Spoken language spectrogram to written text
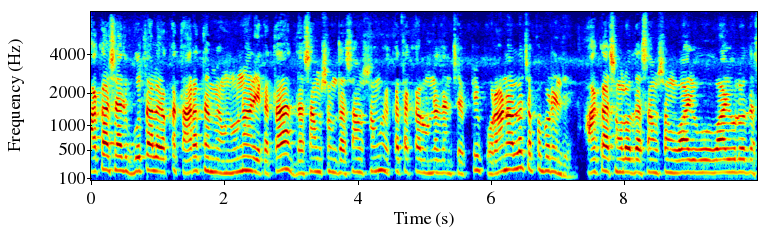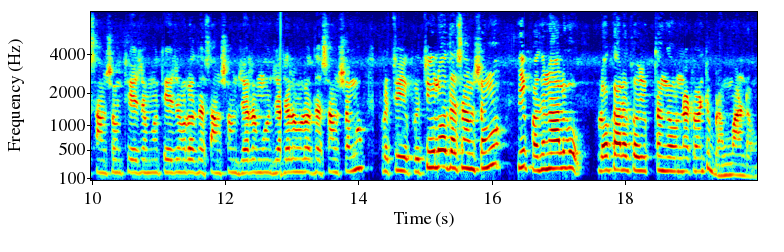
ఆకాశాది భూతాల యొక్క తారతమ్యం నూనాడికత దశాంశం దశాంశం ఎక్కతక్కలు ఉన్నదని చెప్పి పురాణాల్లో చెప్పబడింది. ఆకాశంలో దశాంశం వాయువు వాయువులో దశాంశం తేజము తేజంలో దశాంశం జలము జలములో దశాంశము పృథ్వీ పృథ్వీలో దశాంశము ఈ పద్నాలుగు లోకాలతో యుక్తంగా ఉన్నటువంటి బ్రహ్మాండం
